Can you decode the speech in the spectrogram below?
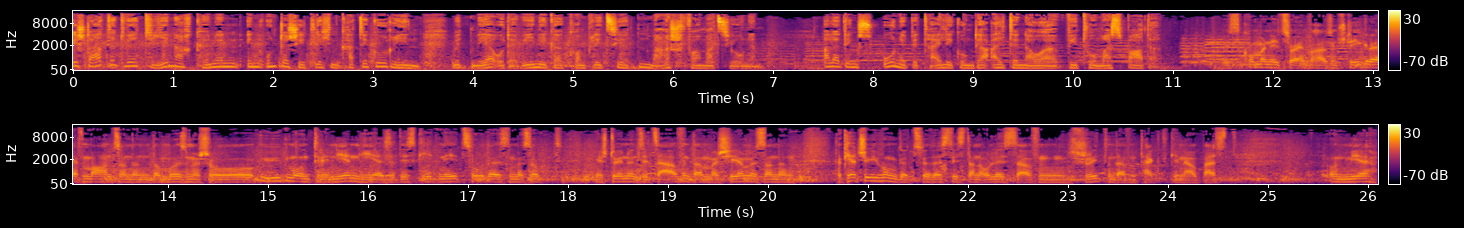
Gestartet wird je nach Können in unterschiedlichen Kategorien mit mehr oder weniger komplizierten Marschformationen. Allerdings ohne Beteiligung der Altenauer wie Thomas Bader. Das kann man nicht so einfach aus dem Stegreif machen, sondern da muss man schon üben und trainieren hier. Also das geht nicht so, dass man sagt, wir stellen uns jetzt auf und dann marschieren wir, sondern da gehört schon Übung dazu, dass das dann alles auf den Schritt und auf den Takt genau passt. Und wir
